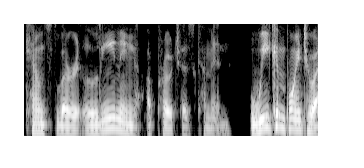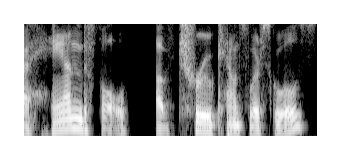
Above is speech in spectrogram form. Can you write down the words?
counselor leaning approach has come in. We can point to a handful of true counselor schools,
